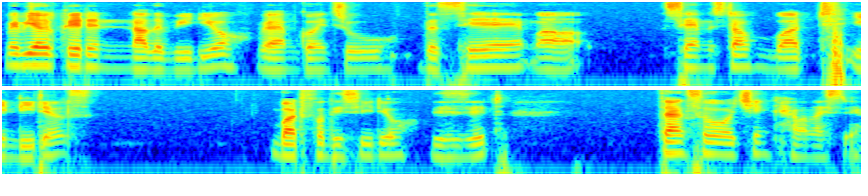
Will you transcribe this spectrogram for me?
Maybe I'll create another video where I'm going through the same uh, same stuff but in details. But for this video this is it. Thanks for watching. Have a nice day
